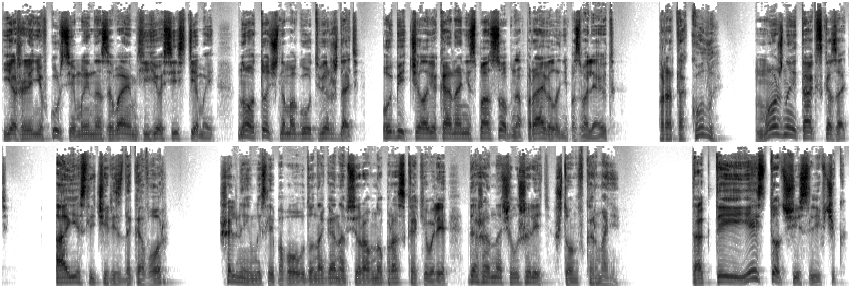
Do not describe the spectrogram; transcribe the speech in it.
ежели не в курсе, мы называем ее системой, но точно могу утверждать, убить человека она не способна, правила не позволяют. Протоколы? Можно и так сказать. А если через договор? Шальные мысли по поводу Нагана все равно проскакивали, даже начал жалеть, что он в кармане. «Так ты и есть тот счастливчик?»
